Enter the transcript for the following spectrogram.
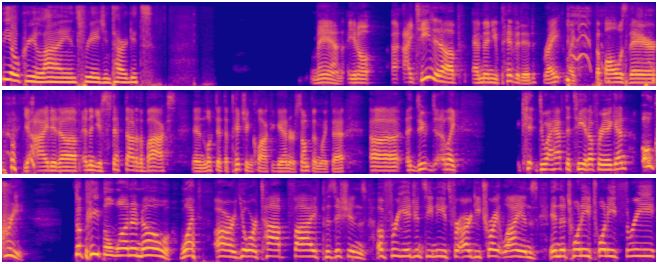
the Oakry Lions free agent targets? Man, you know, I teed it up and then you pivoted, right? Like the ball was there, you eyed it up, and then you stepped out of the box and looked at the pitching clock again or something like that. Uh, do like, do I have to tee it up for you again? Oakry, the people want to know what are your top five positions of free agency needs for our Detroit Lions in the 2023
